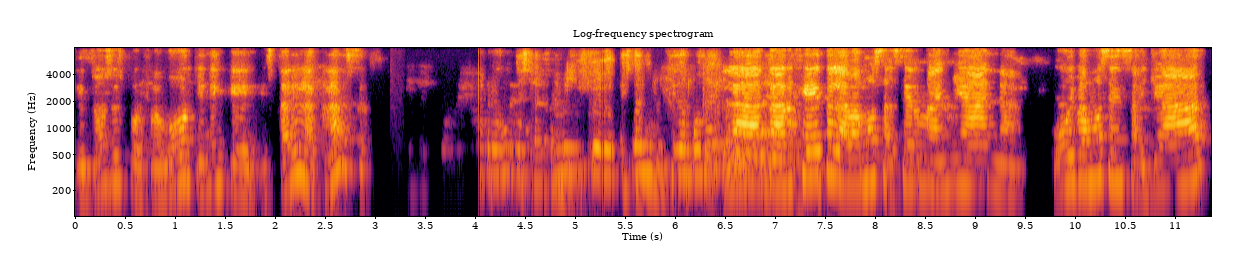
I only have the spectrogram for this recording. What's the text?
Entonces, por favor, tienen que estar en la clase. La tarjeta la vamos a hacer mañana. Hoy vamos a ensayar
